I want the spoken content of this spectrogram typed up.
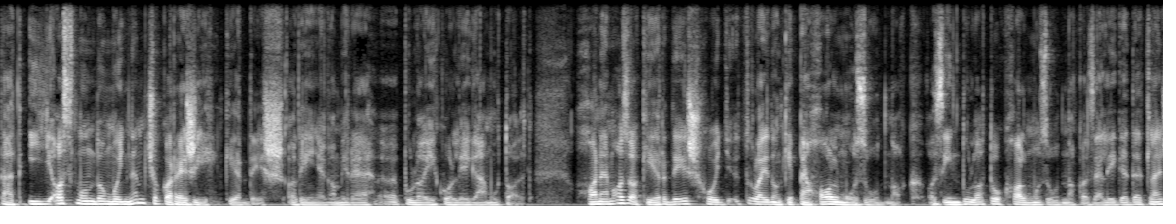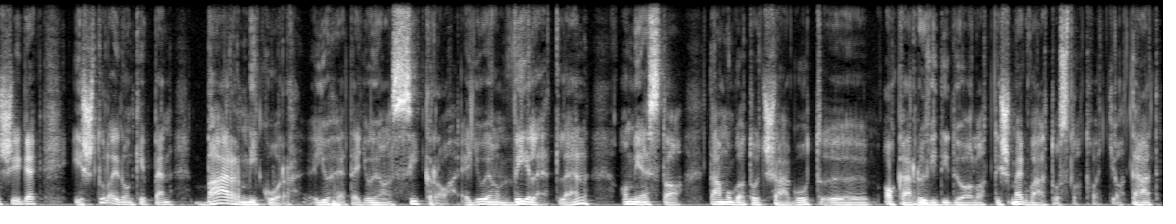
Tehát így azt mondom, hogy nem csak a rezsi kérdés a lényeg, amire Pulai kollégám utalt, hanem az a kérdés, hogy tulajdonképpen halmozódnak az indulatok, halmozódnak az elégedetlenségek, és tulajdonképpen bármikor jöhet egy olyan szikra, egy olyan véletlen, ami ezt a támogatottságot akár rövid idő alatt is megváltoztathatja. Tehát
